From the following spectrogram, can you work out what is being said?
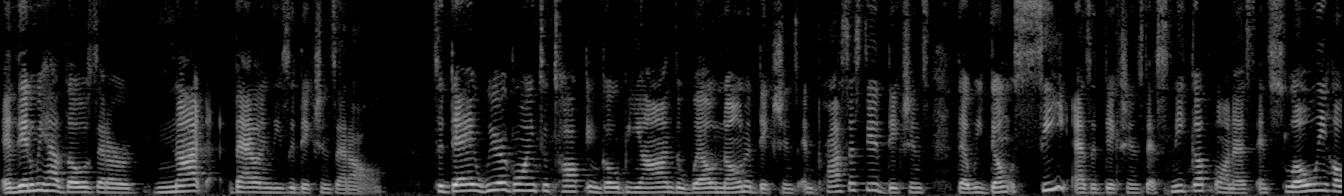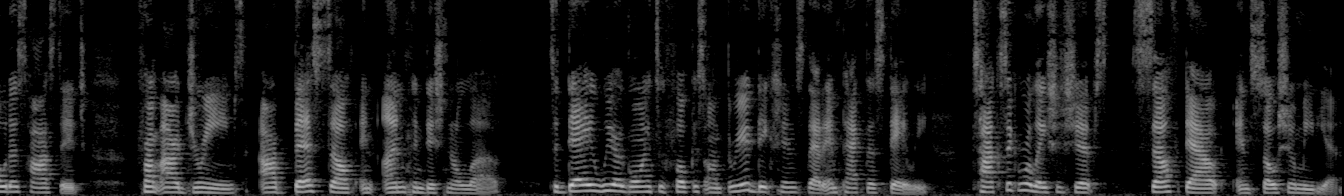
And then we have those that are not battling these addictions at all. Today, we are going to talk and go beyond the well known addictions and process the addictions that we don't see as addictions that sneak up on us and slowly hold us hostage from our dreams, our best self, and unconditional love. Today, we are going to focus on three addictions that impact us daily toxic relationships, self doubt, and social media.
